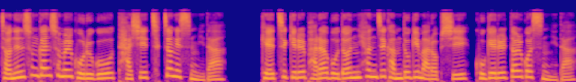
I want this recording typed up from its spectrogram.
저는 순간 숨을 고르고 다시 측정했습니다. 계측기를 바라보던 현지 감독이 말없이 고개를 떨궜습니다.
